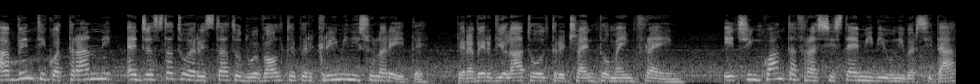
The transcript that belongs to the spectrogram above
A 24 anni è già stato arrestato due volte per crimini sulla rete, per aver violato oltre 100 mainframe e 50 fra sistemi di università,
